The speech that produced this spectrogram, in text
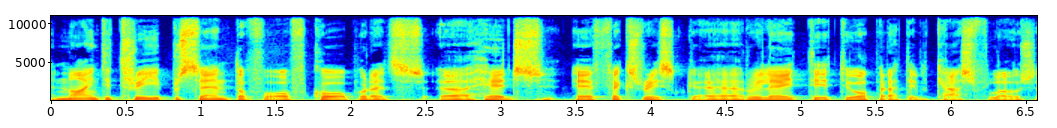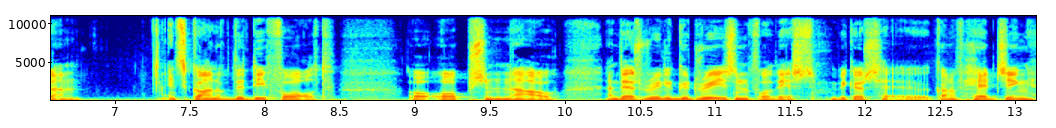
93% of, of corporates uh, hedge FX risk uh, related to operative cash flows, and it's kind of the default option now. And there's really good reason for this because uh, kind of hedging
